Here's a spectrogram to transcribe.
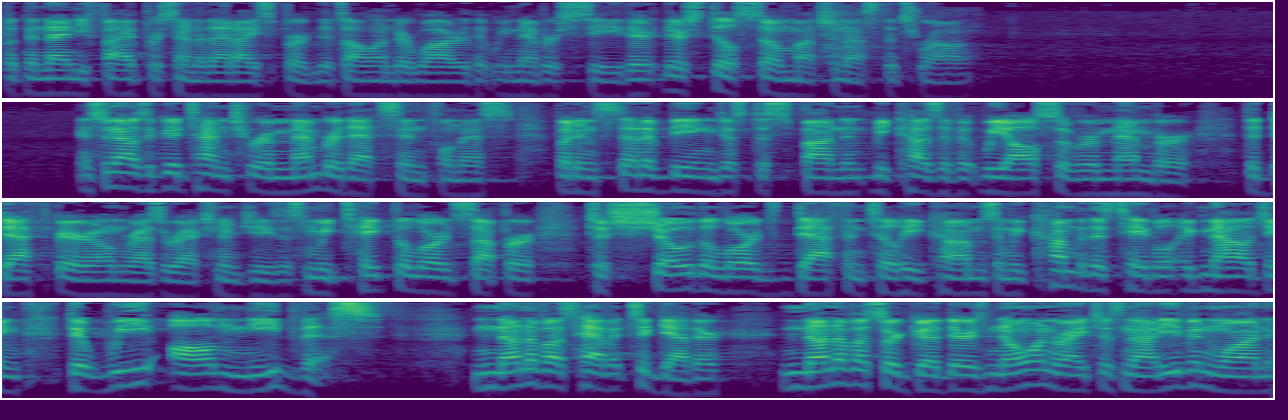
but the 95% of that iceberg that's all underwater that we never see, there, there's still so much in us that's wrong. And so now is a good time to remember that sinfulness, but instead of being just despondent because of it, we also remember the death, burial, and resurrection of Jesus. And we take the Lord's Supper to show the Lord's death until he comes. And we come to this table acknowledging that we all need this. None of us have it together. None of us are good. There is no one righteous, not even one.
